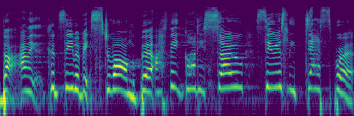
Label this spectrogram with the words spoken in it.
but and it could seem a bit strong, but I think God is so seriously desperate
